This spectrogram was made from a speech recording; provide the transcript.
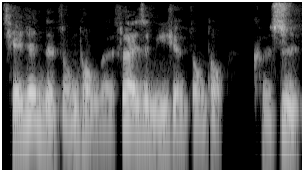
前任的总统呢，虽然是民选总统，可是。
